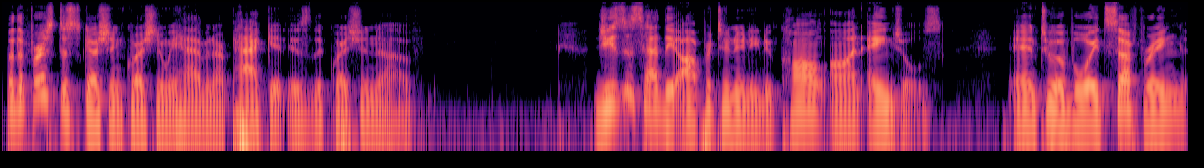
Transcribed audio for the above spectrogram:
But the first discussion question we have in our packet is the question of Jesus had the opportunity to call on angels and to avoid suffering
